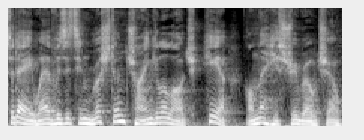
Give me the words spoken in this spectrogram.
Today we're visiting Rushton Triangular Lodge here on the History Roadshow.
